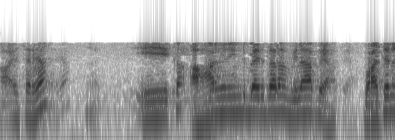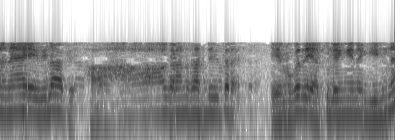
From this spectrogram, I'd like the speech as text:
ආයෙසරයක් ඒක අහගෙන ඉන්න බැරි තරම් විලාපයක්. වචන නෑ ඒ විලාපේ. ආ ගන්න සද්ද විතරයි. ඒ මොකද ඇතුලෙන් එන ගින්න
